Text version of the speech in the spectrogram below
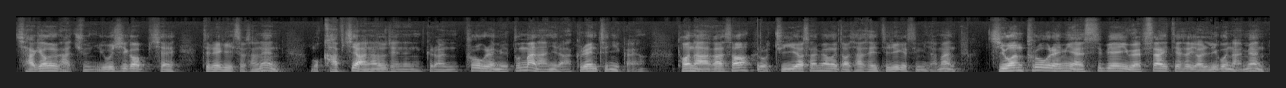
자격을 갖춘 요식업체들에게 있어서는 뭐 갚지 않아도 되는 그런 프로그램일 뿐만 아니라 그랜트니까요. 더 나아가서 뒤이어 설명을 더 자세히 드리겠습니다만 지원 프로그램이 SBA 웹사이트에서 열리고 나면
